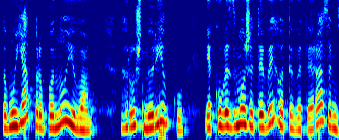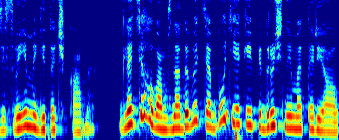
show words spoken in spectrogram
Тому я пропоную вам гру шнурівку, яку ви зможете виготовити разом зі своїми діточками. Для цього вам знадобиться будь-який підручний матеріал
